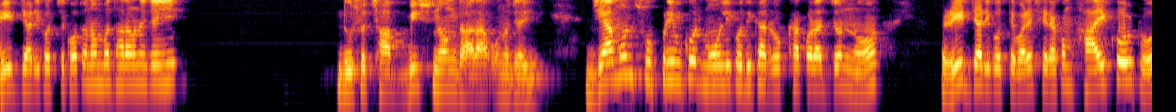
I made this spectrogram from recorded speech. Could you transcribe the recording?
রিট জারি করছে কত নম্বর ধারা অনুযায়ী? দুশো ছাব্বিশ নং ধারা অনুযায়ী। যেমন সুপ্রিম কোর্ট মৌলিক অধিকার রক্ষা করার জন্য রিট জারি করতে পারে, সেরকম হাইকোর্টও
